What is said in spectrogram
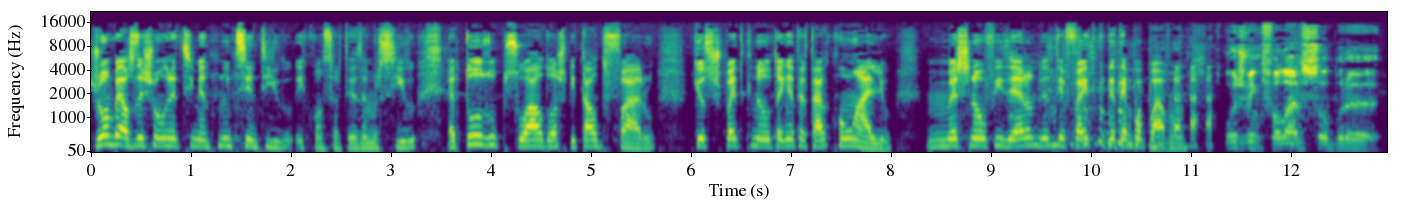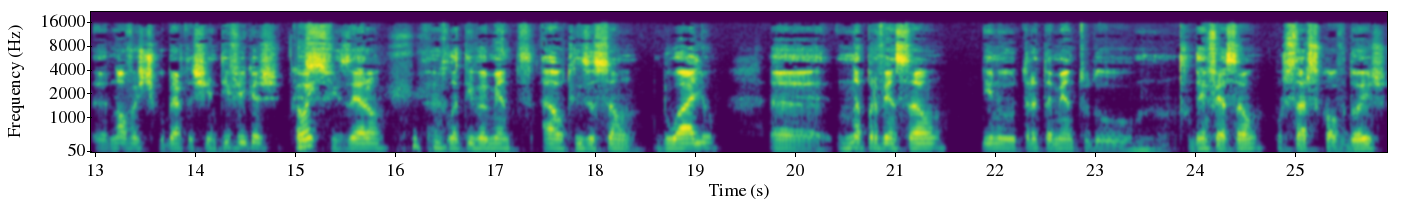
João Belos deixou um agradecimento muito sentido e com certeza merecido a todo o pessoal do Hospital de Faro, que eu suspeito que não o tenha tratado com alho, mas se não o fizeram, deviam ter feito porque até poupavam. Hoje venho falar sobre eh, novas descobertas científicas que Oi. se fizeram eh, relativamente à utilização do alho eh, na prevenção e no tratamento da infecção por SARS-CoV-2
